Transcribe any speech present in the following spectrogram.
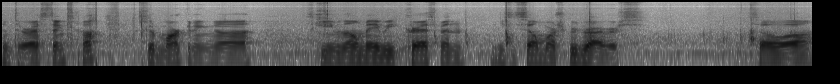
Interesting. Huh? Good marketing uh, scheme though. Maybe Craftsman needs to sell more screwdrivers. So uh,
